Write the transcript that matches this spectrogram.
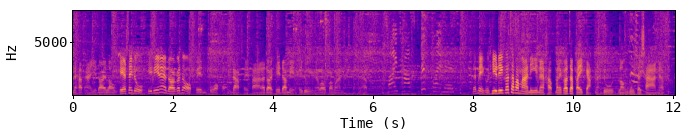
นะครับอะอย่าดอยลองเทสให้ดู ทีนี้เนี่ยดอยก็จะออกเป็นตัวของดาบสายฟ้าแล้วดอยเทสดาเมจให้ดูนะว่าประมาณไหนนะครับ My task this time is ดาเมจของทีนี้ก็จะประมาณนี้นะครับมันก็จะไปกลับนะดูลองดูช้าๆนะครับ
